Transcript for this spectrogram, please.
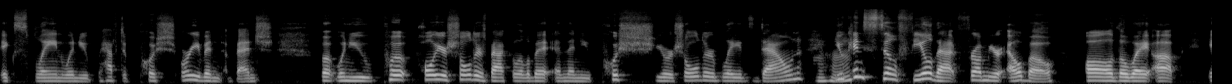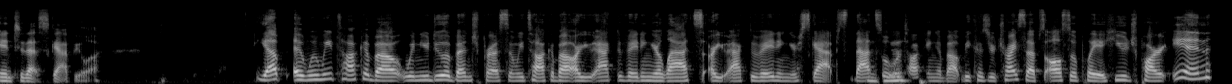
explain when you have to push or even a bench. But when you put pull your shoulders back a little bit and then you push your shoulder blades down, you Mhm. can still feel that from your elbow all the way up into that scapula. Yep. And when we talk about when you do a bench press and we talk about are you activating your lats? Are you activating your scaps? That's what we're talking about because your triceps also play a huge part in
